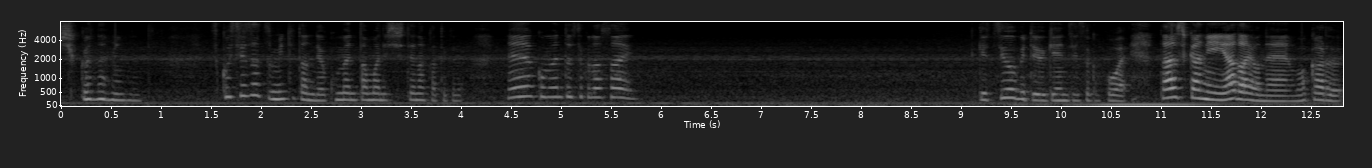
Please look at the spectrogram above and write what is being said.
宿なみにな少しずつ見てたんだよコメントあまりしてなかったけど。えー、コメントしてください。月曜日という現実が怖い。確かに嫌だよね。わかる。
